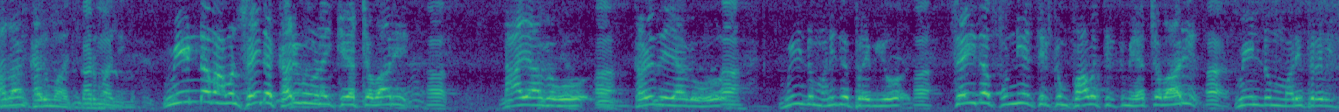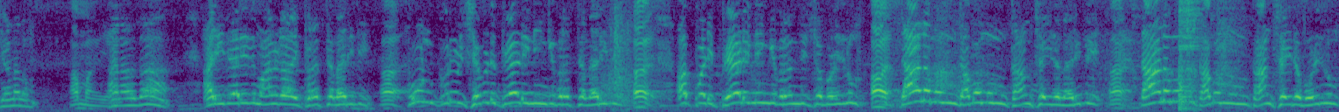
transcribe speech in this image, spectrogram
அதான் கருமாதி கருமாதி மீண்டும் அவன் செய்த கருமவினைக்கு ஏற்றவாறு நாயாகவோ கழுதையாகவோ. மீண்டும் மனித பிறவியோ. செய்த புண்ணியத்திற்கும் பாவத்திற்கும் ஏற்றவாறு. மீண்டும் மறுபிறவி ஜனனம். அதனால்தான் அரிது அரிது மானிடாய் பிறத்தல் அரிது. கூன் குருள் செவிடு பேடு நீங்கி பிறத்தல் அரிது. அப்படி பேடு நீங்கி பிறந்திட்ட பொழுதிலும். தானமும் தவமும் தான் செய்தல் அரிது. தானமும் தவமும் தான் செய்த பொழுதிலும்.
